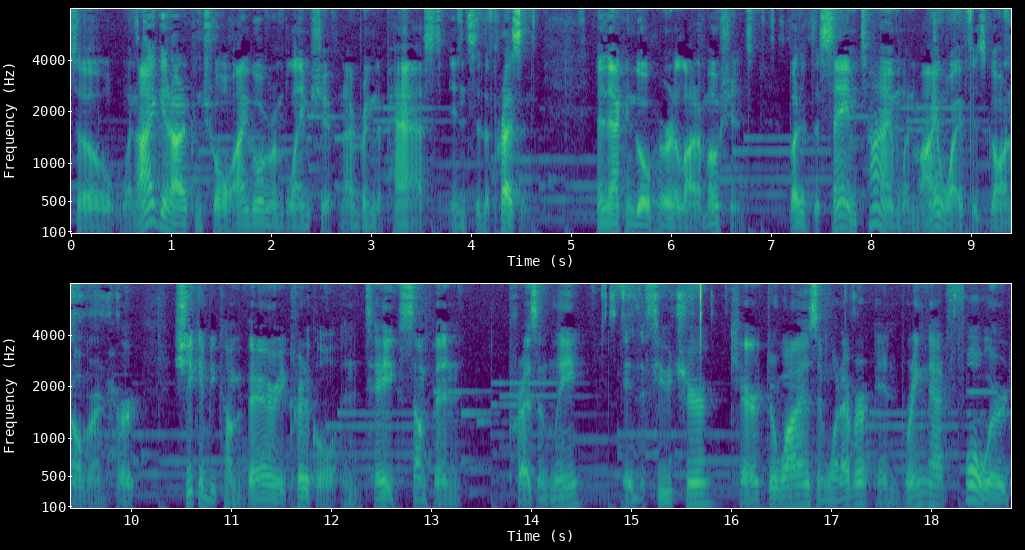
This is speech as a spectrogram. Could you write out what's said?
So when I get out of control, I go over and blame shift and I bring the past into the present. And that can go hurt a lot of emotions. But at the same time, when my wife is gone over and hurt, she can become very critical and take something presently, in the future, character wise, and whatever, and bring that forward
